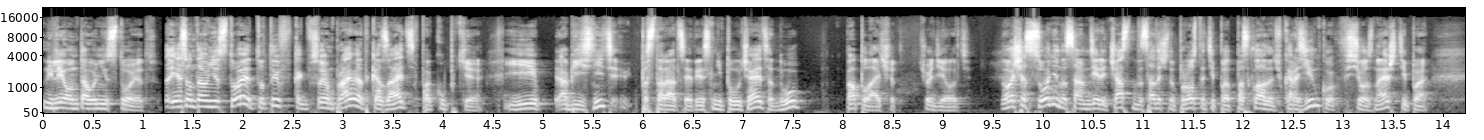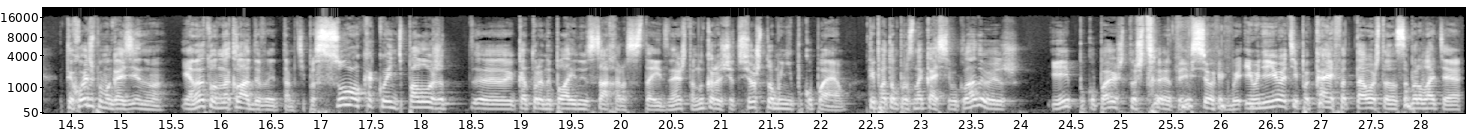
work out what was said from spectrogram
или он того не стоит. Если он того не стоит, то ты как в своем праве отказать в покупке и объяснить, постараться это. Если не получается, ну, поплачет. Что делать? Ну, вообще, Sony, на самом деле, часто достаточно просто, типа, поскладывать в корзинку, все, знаешь, типа, ты ходишь по магазину, и она туда накладывает, там, типа, сок какой-нибудь положит, э, который наполовину из сахара состоит, знаешь, там, ну, короче, все, что мы не покупаем. Ты потом просто на кассе выкладываешь, и покупаешь то, что это, и все, как бы. И у нее, типа, кайф от того, что она собрала тебе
